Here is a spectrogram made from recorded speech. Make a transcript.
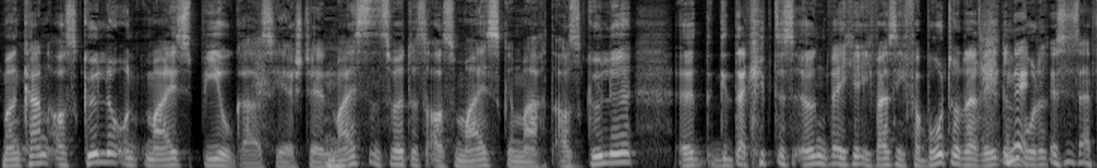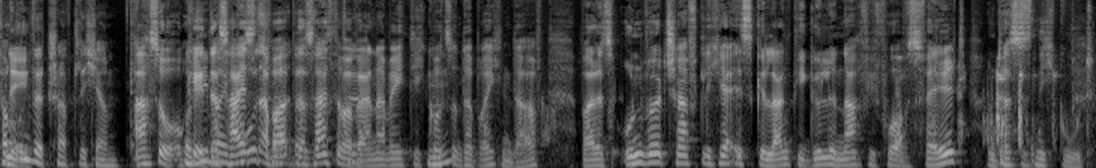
Man kann aus Gülle und Mais Biogas herstellen. Mhm. Meistens wird es aus Mais gemacht. Aus Gülle, äh, da gibt es irgendwelche, ich weiß nicht, Verbote oder Regeln? Nee, es ist einfach nee. unwirtschaftlicher. Ach so, okay. Das heißt aber, das heißt aber, Werner, wenn ich dich kurz mhm. Unterbrechen darf, weil es unwirtschaftlicher ist, gelangt die Gülle nach wie vor aufs Feld und das ist nicht gut.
